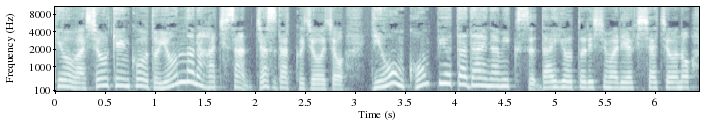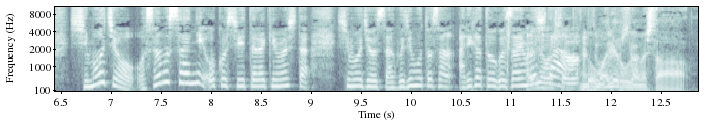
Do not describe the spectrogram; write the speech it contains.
今日は証券コード4783ジャスダック上場日本コンピュータダイナミクス代表取締役社長の下條治さんにお越しいただきました。下條さん、藤本さん、ありがとうございました。どうもありがとうございました。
